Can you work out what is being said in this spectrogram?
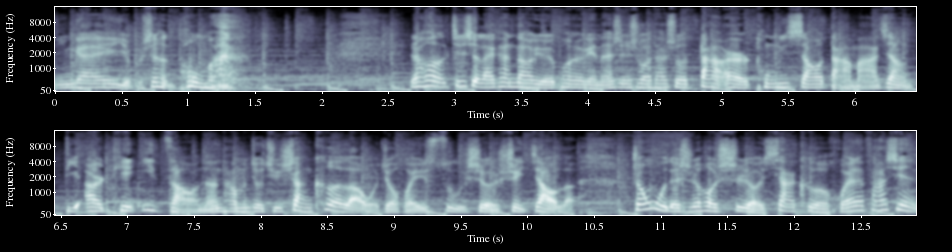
应该也不是很痛嘛。然后接下来看到有位朋友给男生说，他说大二通宵打麻将，第二天一早呢，他们就去上课了，我就回宿舍睡觉了。中午的时候，室友下课回来，发现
